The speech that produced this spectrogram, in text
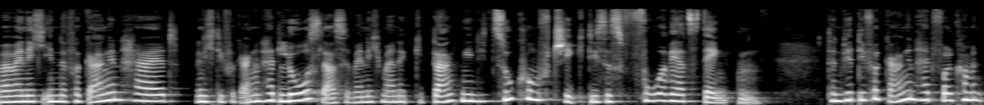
Weil wenn ich in der Vergangenheit, wenn ich die Vergangenheit loslasse, wenn ich meine Gedanken in die Zukunft schicke, dieses Vorwärtsdenken, dann wird die Vergangenheit vollkommen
